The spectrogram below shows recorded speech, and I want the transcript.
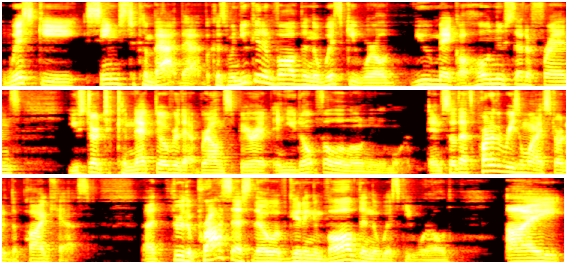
whiskey seems to combat that because when you get involved in the whiskey world, you make a whole new set of friends. You start to connect over that brown spirit and you don't feel alone anymore. And so that's part of the reason why I started the podcast. Uh, through the process, though, of getting involved in the whiskey world, I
